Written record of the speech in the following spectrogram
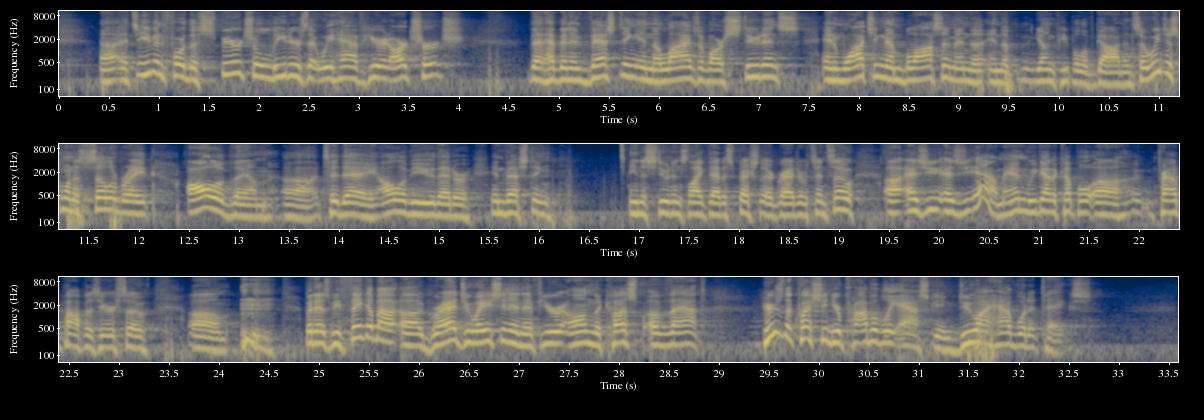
Uh, it's even for the spiritual leaders that we have here at our church that have been investing in the lives of our students and watching them blossom in the, in the young people of God. And so we just want to celebrate all of them uh, today, all of you that are investing into students like that, especially our graduates. And so, uh, as you, as you, yeah, man, we got a couple uh, proud papas here. So, um, but as we think about uh, graduation, and if you're on the cusp of that, here's the question you're probably asking: Do I have what it takes?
